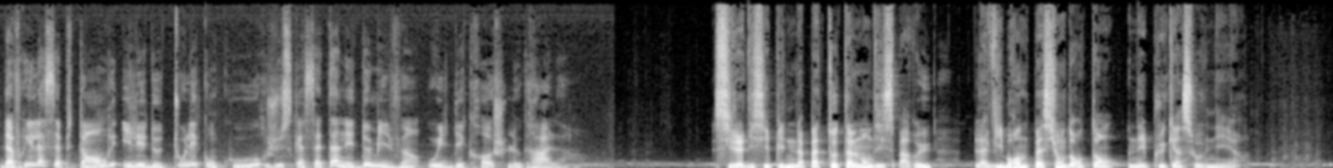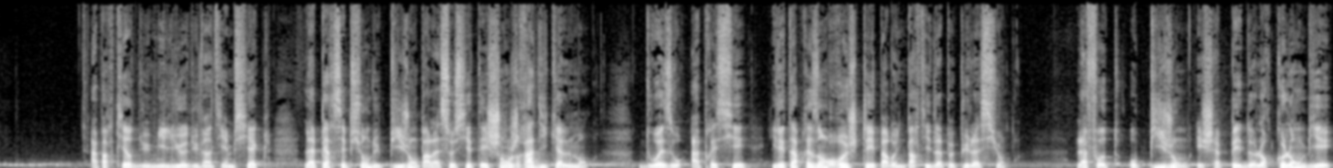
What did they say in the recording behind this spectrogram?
d'avril à septembre, il est de tous les concours jusqu'à cette année 2020 où il décroche le Graal. Si la discipline n'a pas totalement disparu, la vibrante passion d'antan n'est plus qu'un souvenir. À partir du milieu du XXe siècle, la perception du pigeon par la société change radicalement. D'oiseau apprécié, il est à présent rejeté par une partie de la population. La faute aux pigeons échappés de leur colombier,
